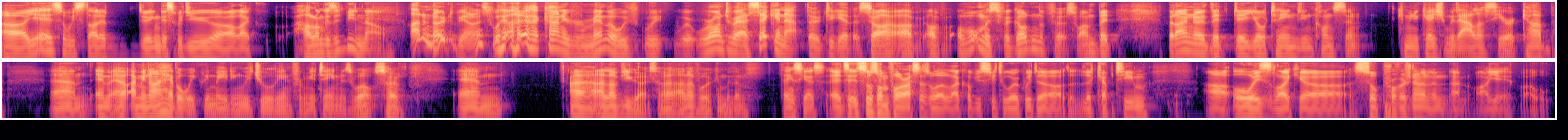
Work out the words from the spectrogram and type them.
uh, yeah, so we started doing this with you. Uh, like, how long has it been now? I don't know, to be honest. We, I, I, can't even remember. We've, we, we're on to our second app though together, so I, have I've, I've almost forgotten the first one. But but I know that uh, your team's in constant communication with Alice here at Cub. Um, and I mean, I have a weekly meeting with Julian from your team as well. So um, I love you guys. I, I, love working with them. Thanks, guys. It's it's awesome for us as well. Like obviously to work with uh, the, the Cub team. Uh, always like uh, so professional and, and uh, yeah,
